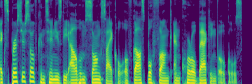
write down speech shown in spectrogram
Express Yourself continues the album's song cycle of gospel funk and choral backing vocals.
